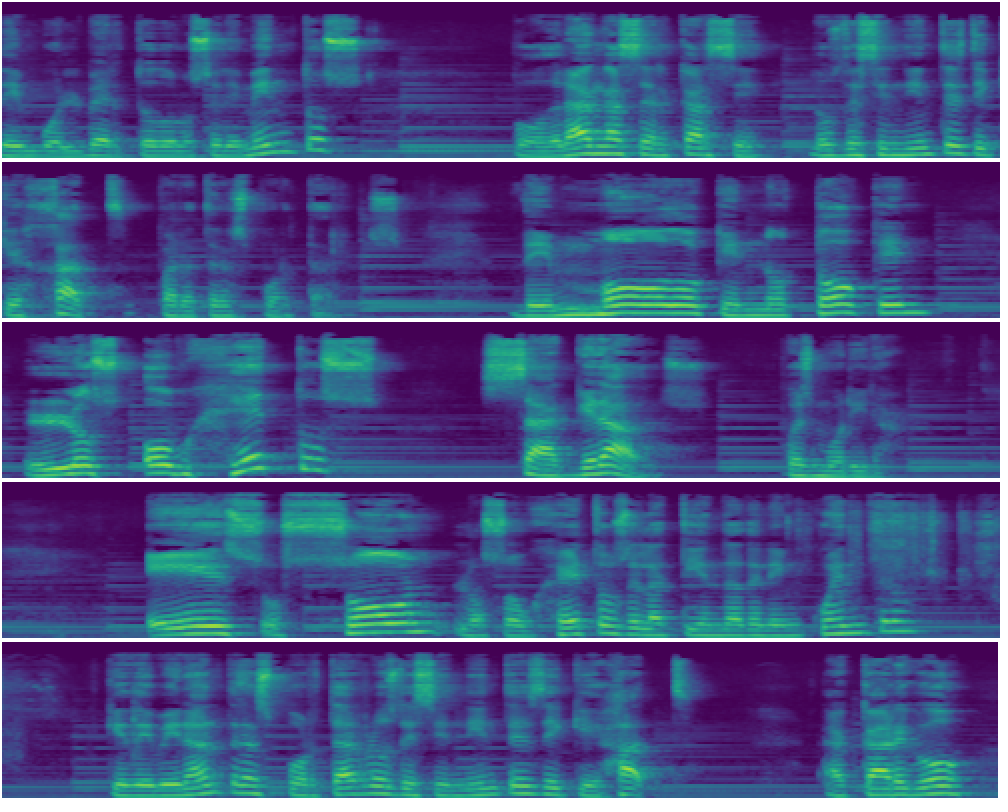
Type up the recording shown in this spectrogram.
de envolver todos los elementos, podrán acercarse los descendientes de Kehat para transportarlos, de modo que no toquen los objetos sagrados, pues morirán. Esos son los objetos de la tienda del encuentro que deberán transportar los descendientes de Kehat a cargo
